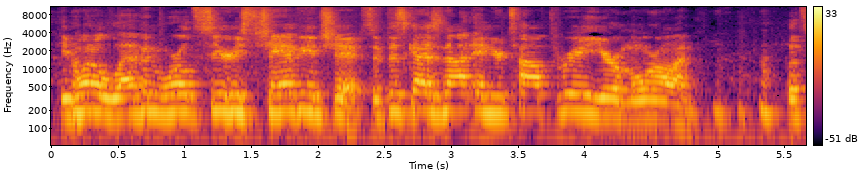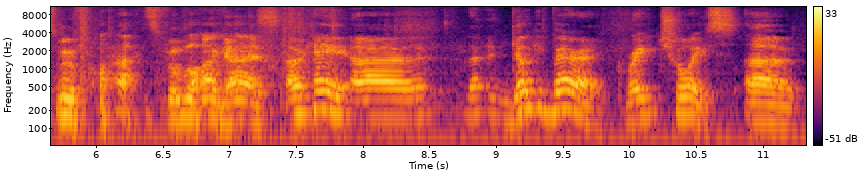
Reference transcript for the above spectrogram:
He won 11 World Series championships. If this guy's not in your top three, you're a moron. Let's move on. Let's move on, guys. Okay, uh, Yogi Berra, great choice. Uh,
